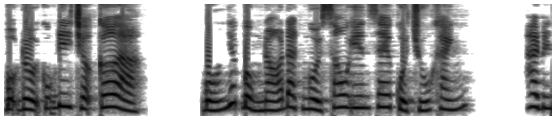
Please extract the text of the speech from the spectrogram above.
bộ đội cũng đi chợ cơ à? Bố nhấc bổng nó đặt ngồi sau yên xe của chú Khánh. Hai bên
